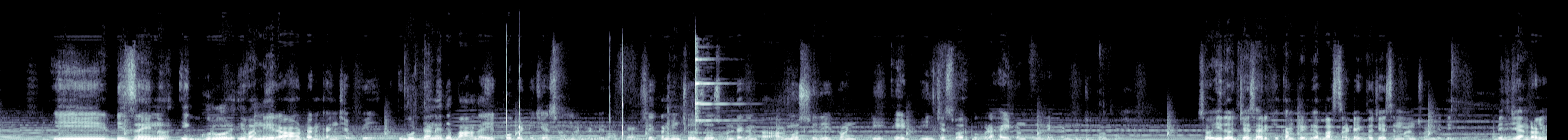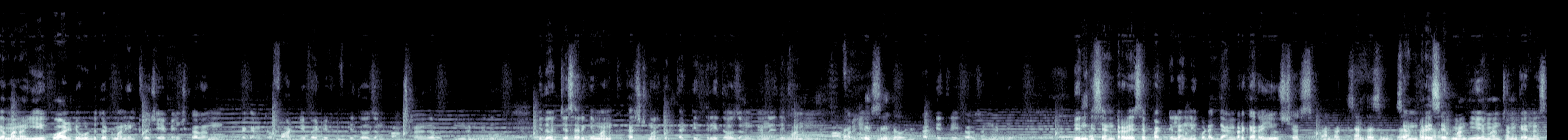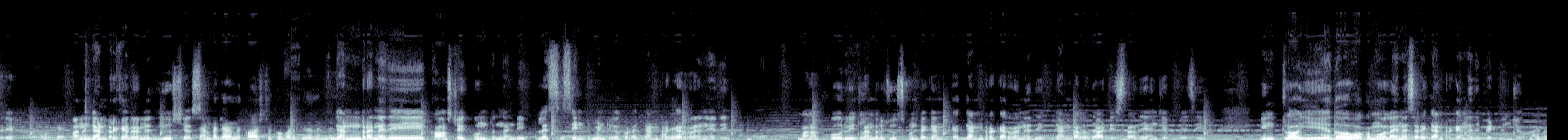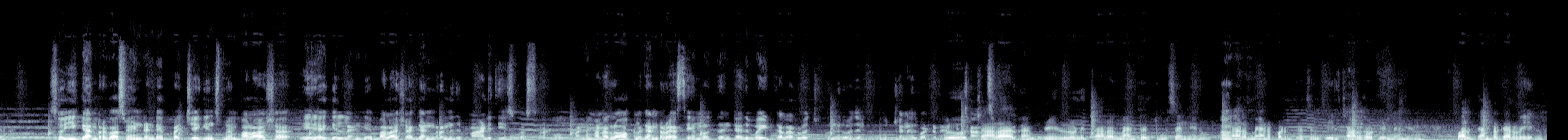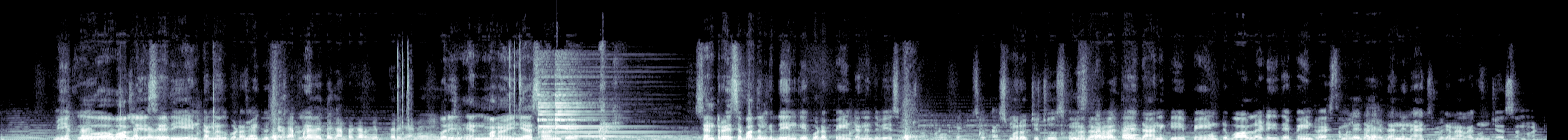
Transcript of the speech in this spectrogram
ఈ డిజైన్ ఈ గ్రూ ఇవన్నీ రావడానికి అని చెప్పి వుడ్ అనేది బాగా ఎక్కువ పెట్టి చేస్తాం అనమాట అండి. ఓకే. సో ఇక్కడ నుంచి చూసి చూసుకుంటే కనుక ఆల్మోస్ట్ ఇది ట్వంటీ ఎయిట్ ఇంచెస్ వరకు కూడా హైట్ ఉంటుందండి ఇక్కడ నుంచి. ఓకే. సో ఇది వచ్చేసరికి కంప్లీట్గా బస్టర్ టేక్తో చేసిన మంచం అండి ఇది. ఇది జనరల్గా మనం ఈ క్వాలిటీ వుడ్ తోటి మన ఇంట్లో చేయించుకోవాలనుకుంటే కనుక forty five to fifty thousand cost అనేది అవుతుందండి ఇది. ఇది వచ్చేసరికి మనకి కస్టమర్కి థర్టీ త్రీ థౌసండ్ అనేది మనం ఆఫర్ చేస్తాం. థర్టీ త్రీ థౌసండ్ అండి. దీనికి సెంటర్ వేసే పట్టీలు అన్ని కూడా గండ్ర కర్ర యూస్ చేస్తాం. సెంటర్ సెంటర్ వేసే మన- ఏ మంచానికైనా సరే మనం గండ్ర కర్ర అనేది యూస్ చేస్తాం. కాస్ట్ ఎక్కువ పడుతుంది కదండి? గండ్ర అనేది కాస్ట్ ఎక్కువ ఉంటుందండి. ప్లస్ సెంటిమెంట్గా కూడా గండ్ర. కర్ర అనేది మన పూర్వీకులందరూ చూసుకుంటే కనుక గండ్ర కర్ర అనేది గండలు దాటిస్తుంది అని చెప్పేసి ఇంట్లో ఏదో ఒక మూలైనా సరే గండ్రక అనేది పెట్టించారు సో ఈ గండ్ర కోసం ఏంటంటే ప్రత్యేకించి మేము బలాషా ఏరియాకి వెళ్ళండి బలాషా గండ్ర అనేది మాడి తీసుకొస్తాం. అంటే మన లోకల్ గండ్ర వేస్తే ఏమవుతుందంటే అది వైట్ కలర్లో వచ్చి కొన్ని రోజులకు పట్టడానికి ఛాన్స్ చాలా. కంపెనీలు చాలా మ్యానుఫాక్చర్ చూసాను నేను. చాలా మేడపడి ప్రజెంట్ చాలా చోట్ల వెళ్ళాను నేను. వాళ్ళు గంటకర వేయరు మీకు వాళ్ళు వేసేది ఏంటన్నది కూడా మీకు చెప్పలేదు. అయితే గంటకర చెప్తారు కానీ మనం ఏం చేస్తామంటే సెంటర్ వేసే బదులకి దేనికి కూడా పెయింట్ అనేది వేసి వచ్చాం. సో కస్టమర్ వచ్చి చూసుకున్న తర్వాతే దానికి పెయింట్ వాళ్ళు అడిగితే పెయింట్ వేస్తాము? లేదంటే. దాన్ని న్యాచురల్ గానే అలాగే ఉంచేస్తాం అనమాట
